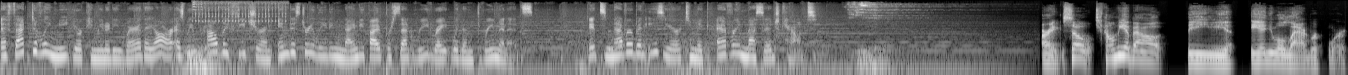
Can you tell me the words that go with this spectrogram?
Effectively meet your community where they are as we proudly feature an industry leading 95% read rate within three minutes. It's never been easier to make every message count. All right. So tell me about the annual lab report.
